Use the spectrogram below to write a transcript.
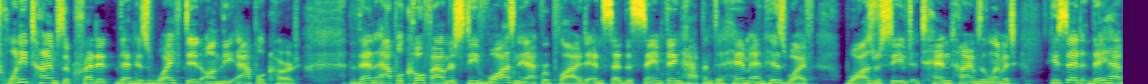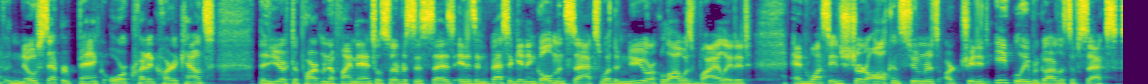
20 times the credit than his wife did on the Apple Card. Then Apple co founder Steve Wozniak replied and said the same thing happened to him and his wife. Woz received 10 times the limit. He said they have no separate bank or credit card accounts. The New York Department of Financial Services says it is investigating Goldman Sachs whether New York law was violated and wants to ensure all consumers are treated equally regardless of sex.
